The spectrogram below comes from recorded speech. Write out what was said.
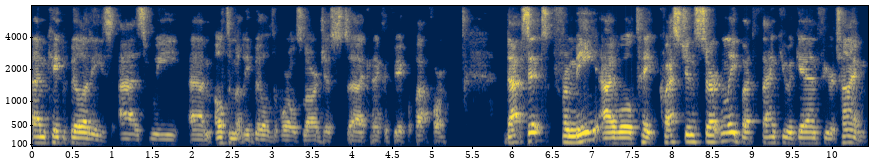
um, capabilities as we um, ultimately build the world's largest uh, connected vehicle platform that's it from me. I will take questions certainly, but thank you again for your time.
